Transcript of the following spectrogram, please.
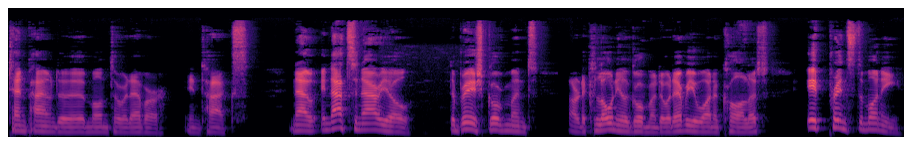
ten pound a month or whatever in tax. Now, in that scenario, the British government or the colonial government or whatever you want to call it, it prints the money.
